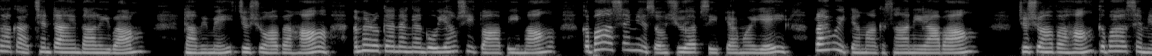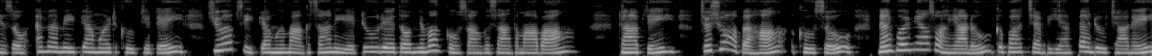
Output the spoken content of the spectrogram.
ကကချင်းတိုင်းသားလေးပါ။ဒါပေမဲ့ဂျွှွာဗန်ဟာအမေရိကန်နိုင်ငံကိုရောက်ရှိသွားပြီးမှကမ္ဘာအဆင့်မြင့်ဆုံး UFC ပြိုင်ပွဲရဲ့ flyweight တန်းမှာကစားနေတာပါ။ဂျိုရှွာဗန်ဟာကမ္ဘာအဆင့်မြင့်ဆုံး MMA ပြိုင်ပွဲတစ်ခုဖြစ်တဲ့ UFC ပြိုင်ပွဲမှာကစားနေတဲ့တူရဲသောမြမကုံဆောင်ကစားသမားပါ။ဒါအပြင်ဂျိုရှွာဗန်ဟာအခုဆိုနိုင်ပွဲများစွာရလို့ကမ္ဘာချန်ပီယံပန်တူချာနဲ့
